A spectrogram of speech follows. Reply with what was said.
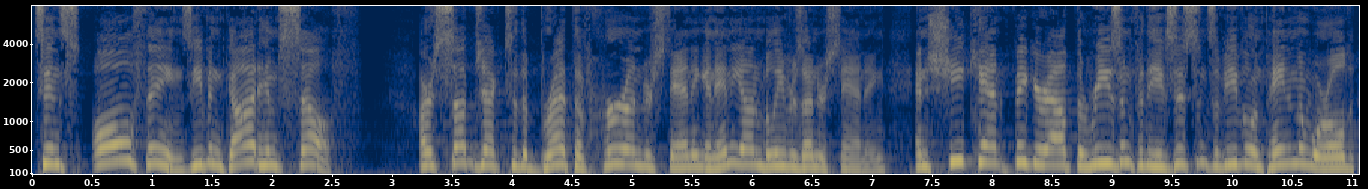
Since all things, even God Himself, are subject to the breadth of her understanding and any unbeliever's understanding, and she can't figure out the reason for the existence of evil and pain in the world,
